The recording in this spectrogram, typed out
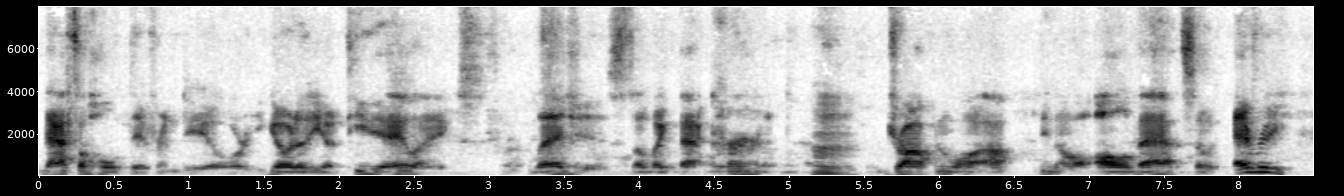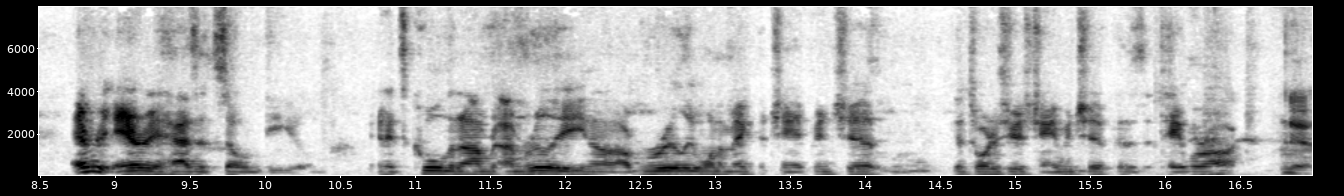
that's a whole different deal. Or you go to you know TVA lakes, ledges, stuff like that, current Hmm. dropping water, you know, all of that. So every every area has its own deal, and it's cool that I'm I'm really you know I really want to make the championship, the Toyota Series championship because it's at Table Rock. Yeah.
